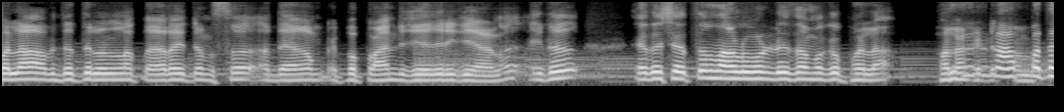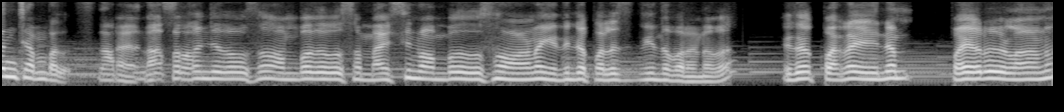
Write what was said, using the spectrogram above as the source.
പല വിധത്തിലുള്ള പേർ ഐറ്റംസ് അദ്ദേഹം ഇപ്പോൾ പ്ലാന്റ് ചെയ്തിരിക്കുകയാണ്. ഇത് ഏകദേശം എത്ര നാൾ കൊണ്ട് നമുക്ക് ഫല ഫലം കിട്ടും? നാൽപ്പത്തഞ്ച് അമ്പത് നാൽപ്പത്തഞ്ച് ദിവസം അമ്പത് ദിവസം മാക്സിമം അമ്പത് ദിവസമാണ് ഇതിന്റെ ഫലസ്ഥിതി എന്ന് പറയുന്നത്. ഇത് പല ഇനം പയറുകളാണ്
